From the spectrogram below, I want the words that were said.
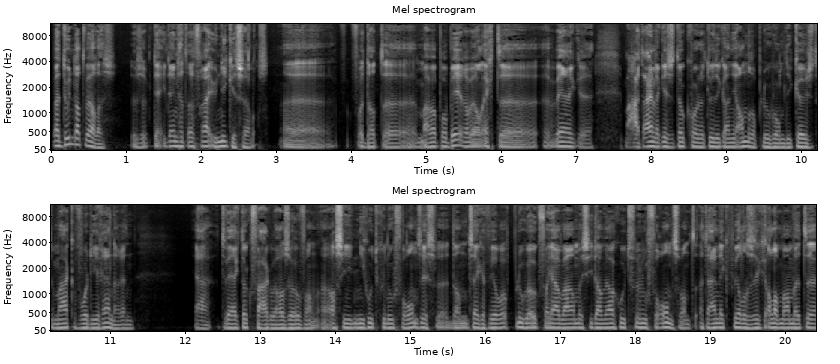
Wij doen dat wel eens. Dus ik denk, dat dat vrij uniek is zelfs. Eh, voor dat, maar we proberen wel echt te werken. Maar uiteindelijk is het ook gewoon natuurlijk aan die andere ploegen om die keuze te maken voor die renner. En ja, het werkt ook vaak wel zo van eh, als hij niet goed genoeg voor ons is, eh, dan zeggen veel ploegen ook van ja, waarom is hij dan wel goed genoeg voor ons? Want uiteindelijk willen ze zich allemaal met, eh,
